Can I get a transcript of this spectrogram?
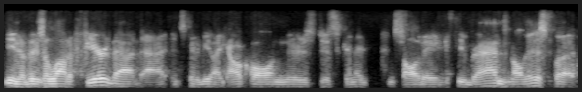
you know there's a lot of fear that that it's going to be like alcohol and there's just going to consolidate a few brands and all this but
